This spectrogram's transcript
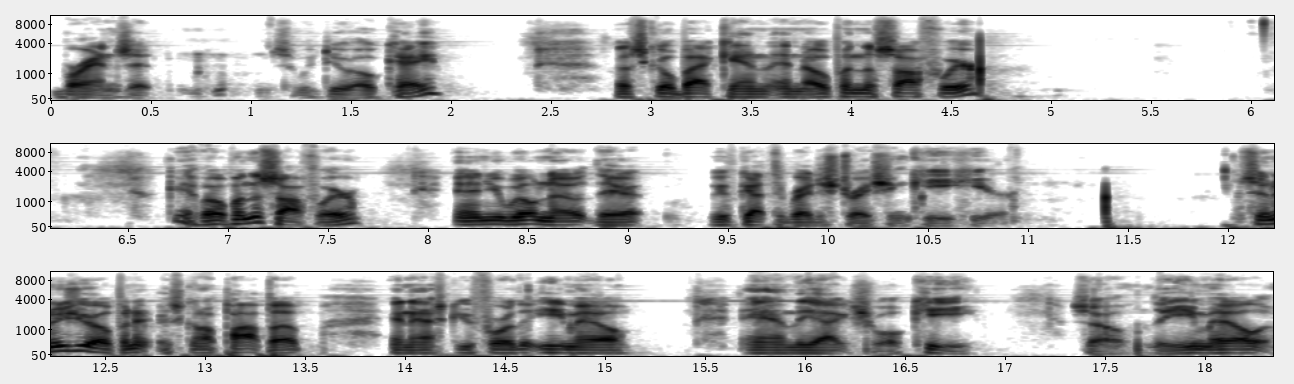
brands it. So we do OK. Let's go back in and open the software. Okay, I've opened the software, and you will note that we've got the registration key here. As soon as you open it, it's going to pop up and ask you for the email and the actual key. So the email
